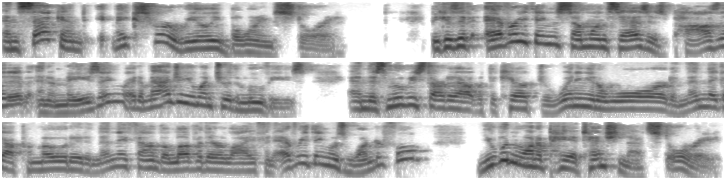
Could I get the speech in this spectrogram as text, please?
And second, it makes for a really boring story. Because if everything someone says is positive and amazing, right? Imagine you went to the movies and this movie started out with the character winning an award and then they got promoted and then they found the love of their life and everything was wonderful. You wouldn't want to pay attention to that story.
